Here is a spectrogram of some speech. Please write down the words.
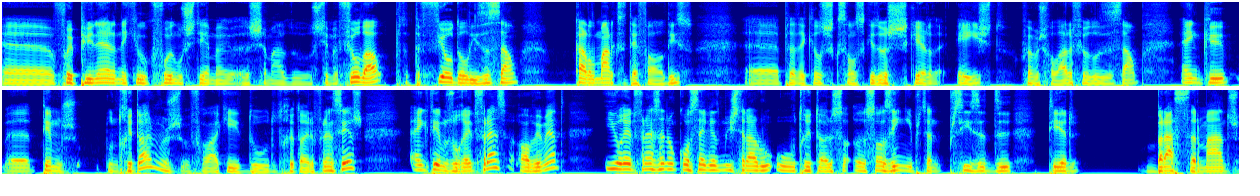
uh, foi pioneira naquilo que foi um sistema eh, chamado sistema feudal, portanto, a feudalização. Karl Marx até fala disso. Uh, portanto, aqueles que são seguidores de esquerda, é isto que vamos falar, a feudalização, em que temos um território, vamos falar aqui do, do, território francês, em que temos o rei de França, obviamente, e o rei de França não consegue administrar o, o território so, eh, sozinho e, portanto, precisa de ter braços armados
